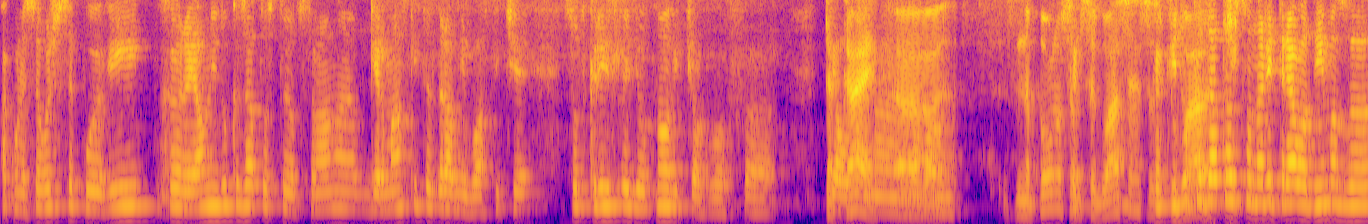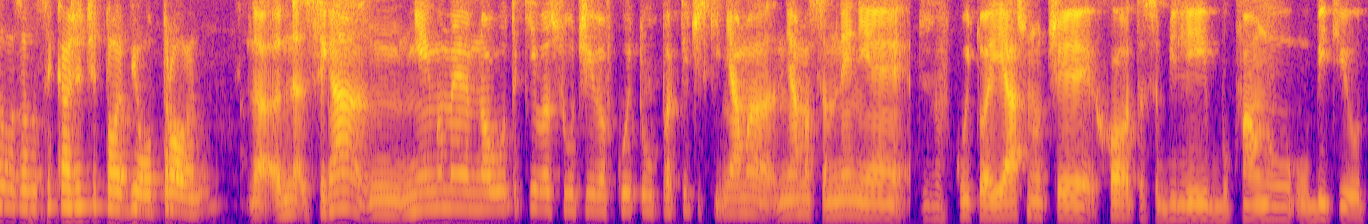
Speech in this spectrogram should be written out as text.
ако не се лъжа, се появиха реални доказателства от страна на германските здравни власти, че са открили следи от новичок в така е. На, на Напълно съм съгласен с Какви това, доказателства че... нали, трябва да има, за, за да се каже, че той е бил отровен? Сега ние имаме много такива случаи, в които практически няма, няма съмнение, в които е ясно, че хората са били буквално убити от,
